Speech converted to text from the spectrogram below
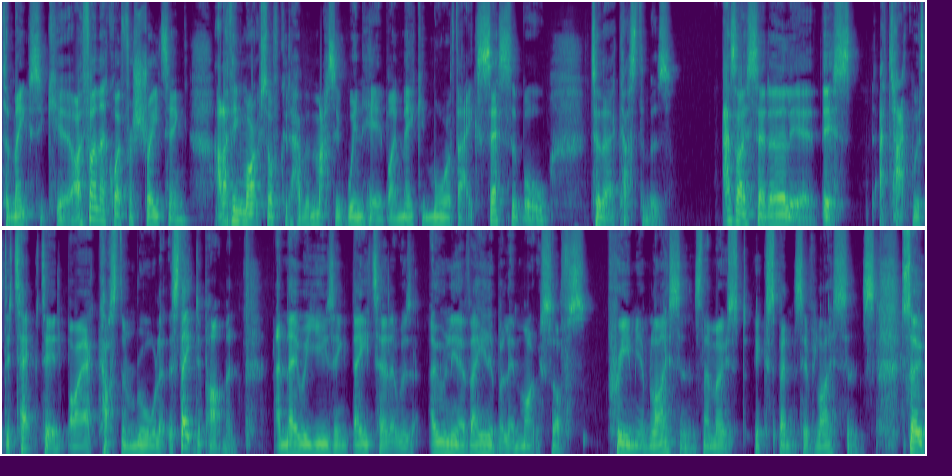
to make secure. I find that quite frustrating. And I think Microsoft could have a massive win here by making more of that accessible to their customers. As I said earlier, this attack was detected by a custom rule at the State Department, and they were using data that was only available in Microsoft's premium license, their most expensive license. So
